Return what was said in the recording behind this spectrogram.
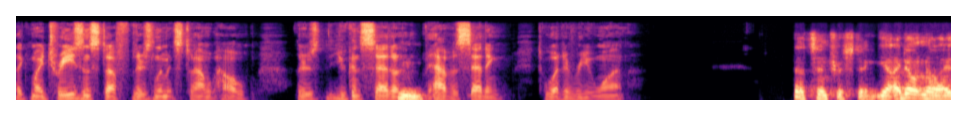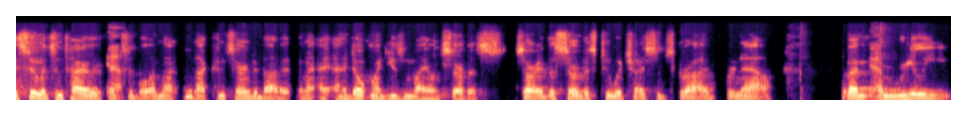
like my trees and stuff, there's limits to how, how there's, you can set a, Hmm. have a setting to whatever you want. That's interesting. Yeah, I don't know. I assume it's entirely Yeah. fixable. I'm not, I'm not concerned about it. And I, I don't mind using my own service. Sorry, the service to which I subscribe for now. But I'm, Yeah. I'm really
